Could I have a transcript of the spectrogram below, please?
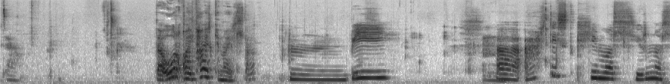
За. За өөр гоё хоёр кино ярьлаа. Мм би а артист гэх юм бол ер нь бол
